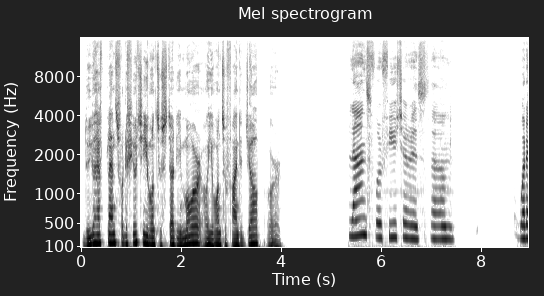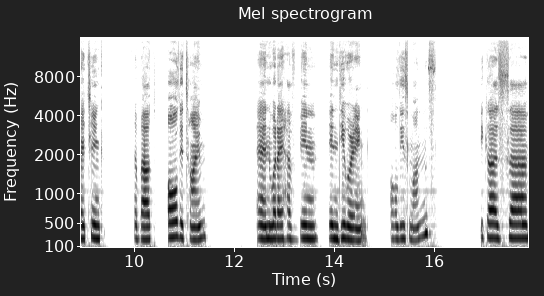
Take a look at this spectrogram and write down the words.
do you have plans for the future? You want to study more or you want to find a job or? plans for future is um, what I think about all the time. And what I have been enduring all these months because uh,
